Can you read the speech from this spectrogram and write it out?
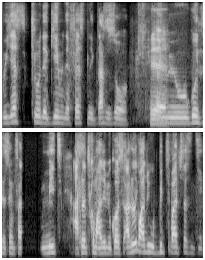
we just kill the game in the first leg. That is all. Yeah. And we will go into the same final meet Atletico Madrid because Atletico Madrid will beat Manchester City.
